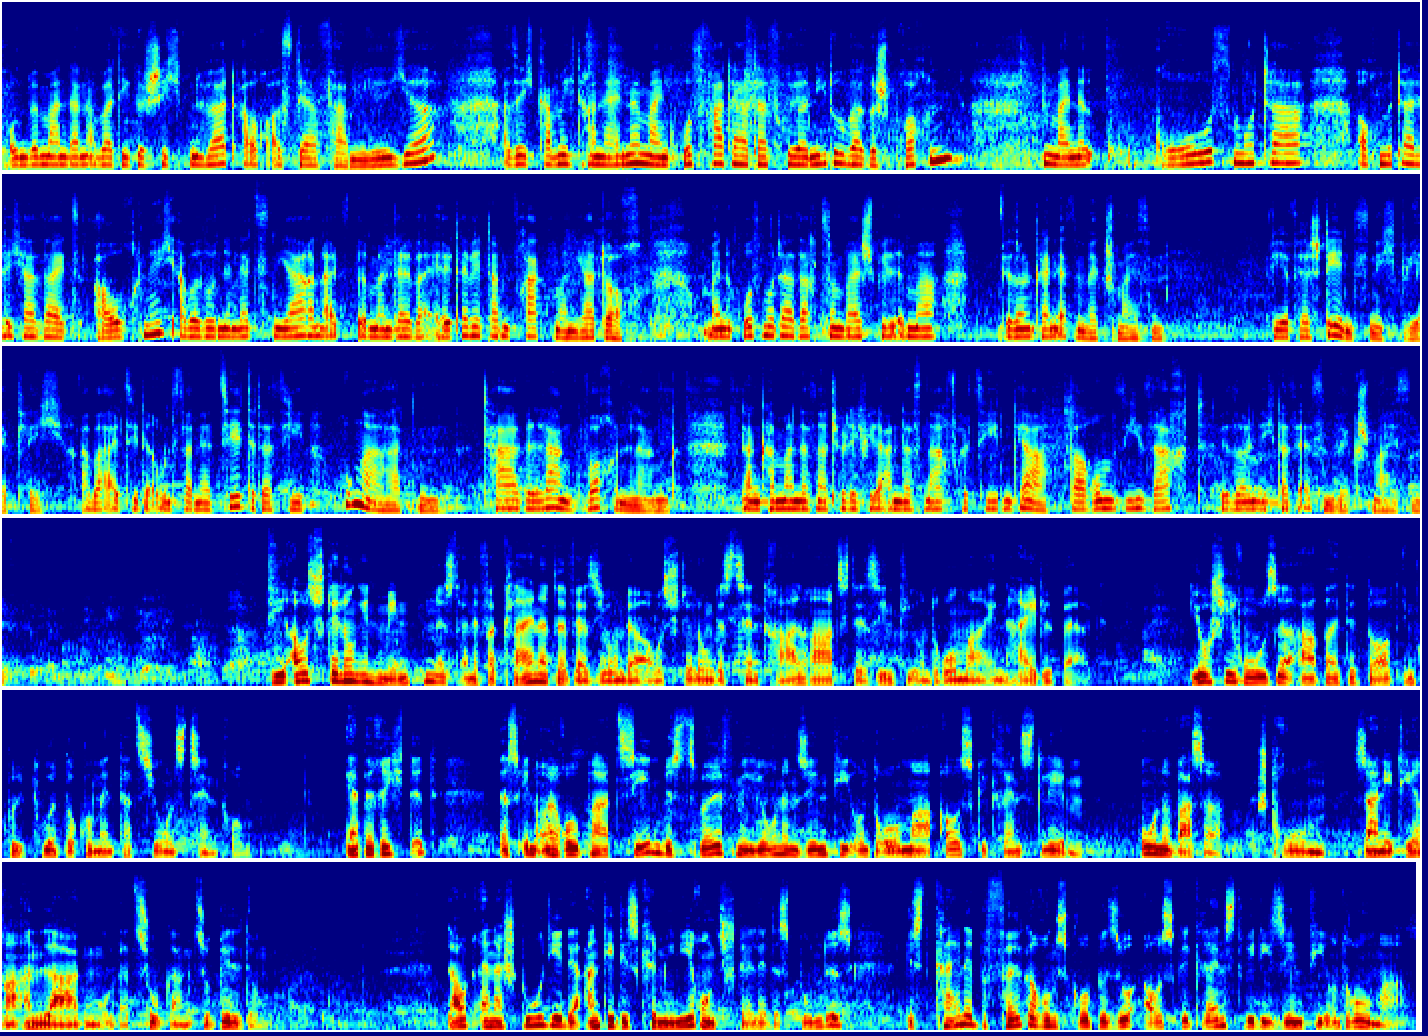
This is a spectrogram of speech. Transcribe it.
Und wenn man dann aber die Geschichten hört, auch aus der Familie, also ich kann mich daran erinnern, mein Großvater hat da früher nie drüber gesprochen. Meine Großmutter, auch mütterlicherseits auch nicht, aber so in den letzten Jahren, als wenn man selber älter wird, dann fragt man ja doch. Meine Großmutter sagt zum Beispiel immer, wir sollen kein Essen wegschmeißen wir verstehen es nicht wirklich. Aber als sie uns dann erzählte, dass sie Hunger hatten, tagelang, wochenlang, dann kann man das natürlich wieder anders nachvollziehen. Ja, warum sie sagt, wir sollen nicht das Essen wegschmeißen. Die Ausstellung in Minden ist eine verkleinerte Version der Ausstellung des Zentralrats der Sinti und Roma in Heidelberg. Yoshi Rose arbeitet dort im Kulturdokumentationszentrum. Er berichtet, dass in Europa 10 bis 12 Millionen Sinti und Roma ausgegrenzt leben, ohne Wasser, Strom, sanitäre Anlagen oder Zugang zu Bildung. Laut einer Studie der Antidiskriminierungsstelle des Bundes ist keine Bevölkerungsgruppe so ausgegrenzt wie die Sinti und Roma.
